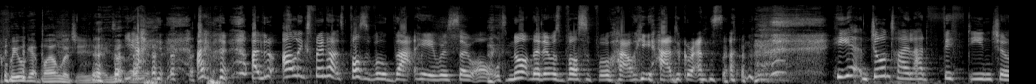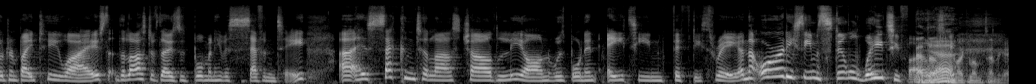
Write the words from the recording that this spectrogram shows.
we all get biology. Yeah, exactly. Yeah, I, I, I'll explain how it's possible that he was so old, not that it was possible how he had a grandson. He John Tyler had 15 children by two wives. The last of those was born when he was 70. Uh, his second to last child, Leon, was born in 1853, and that already seems still way too far. That does Yeah. seem like a long time ago.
